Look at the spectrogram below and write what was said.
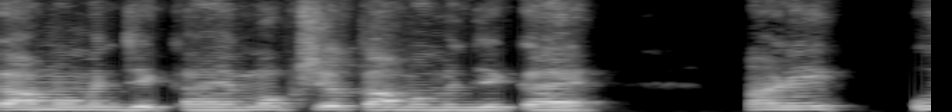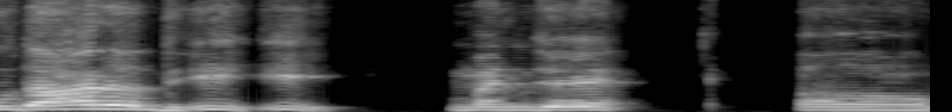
काम म्हणजे काय? मोक्ष काम म्हणजे काय? आणि उदारधी म्हणजे अं,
